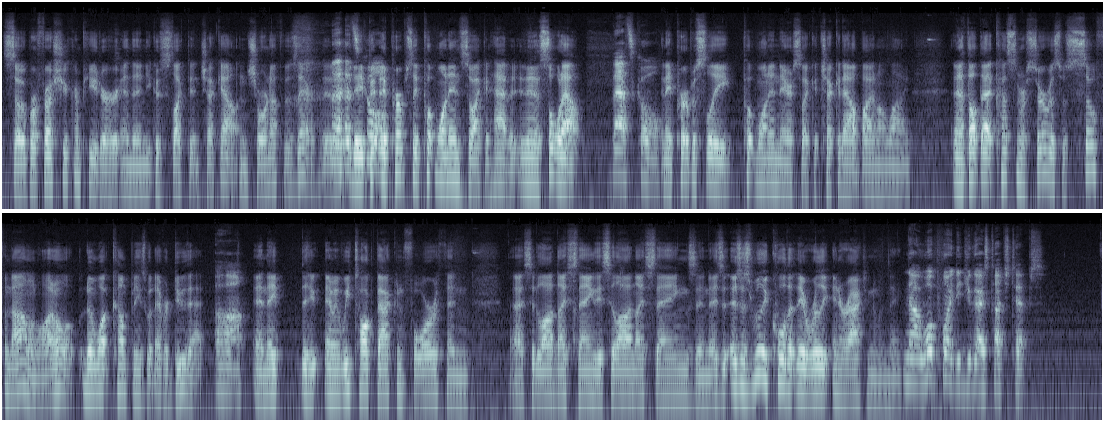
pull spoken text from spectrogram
So refresh your computer, and then you could select it and check out. And sure enough, it was there. They- That's they, cool. they purposely put one in so I could have it, and then it sold out. That's cool. And they purposely put one in there so I could check it out, buy it online. And I thought that customer service was so phenomenal. I don't know what companies would ever do that. Uh huh. And they, they I mean, we talked back and forth, and I said a lot of nice things. They said a lot of nice things, and it's, it's just really cool that they were really interacting with me. Now, at what point did you guys touch tips?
